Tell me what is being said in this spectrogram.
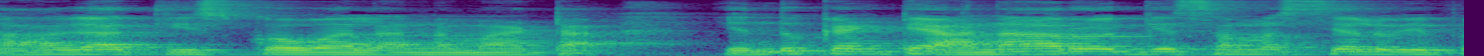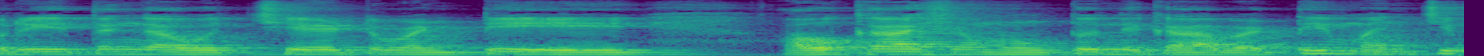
బాగా తీసుకోవాలన్నమాట. ఎందుకంటే అనారోగ్య సమస్యలు విపరీతంగా వచ్చేటువంటి అవకాశం ఉంటుంది కాబట్టి మంచి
